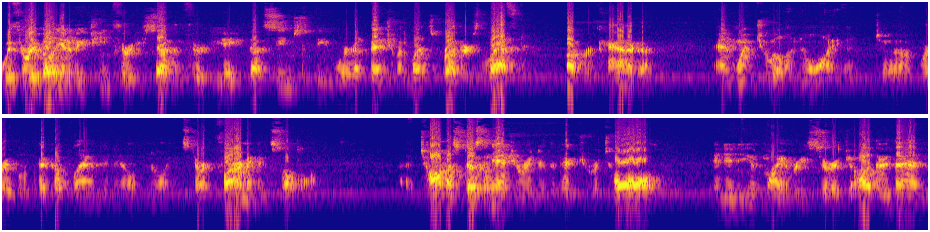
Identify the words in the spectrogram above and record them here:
with the rebellion of 1837-38, that seems to be where Benjamin Lett's brothers left Upper Canada and went to Illinois and uh, were able to pick up land in Illinois and start farming and so on. Thomas doesn't enter into the picture at all in any of my research other than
